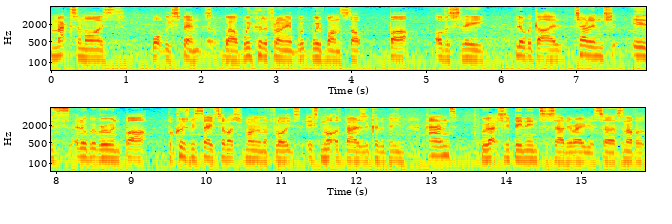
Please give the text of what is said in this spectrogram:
maximised what we spent. Well, we could have flown here with, with one stop, but obviously a little bit gutted. Challenge is a little bit ruined, but because we saved so much money on the flights, it's not as bad as it could have been. And we've actually been into Saudi Arabia, so that's another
